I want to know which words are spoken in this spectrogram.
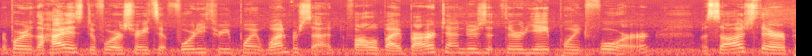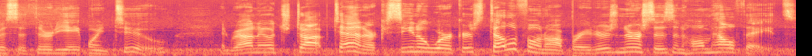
reported the highest divorce rates at 43.1%, followed by bartenders at 38.4, massage therapists at 38.2, and rounding out your top 10 are casino workers, telephone operators, nurses, and home health aides.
